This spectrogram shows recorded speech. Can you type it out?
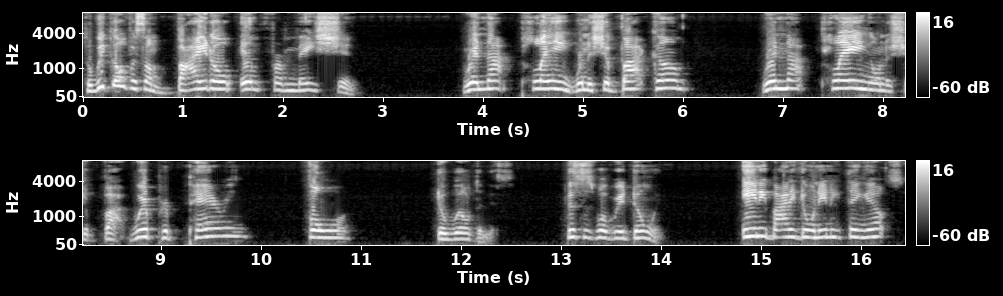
So we go over some vital information. We're not playing. When the Shabbat comes, we're not playing on the Shabbat. We're preparing for the wilderness. This is what we're doing. Anybody doing anything else?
